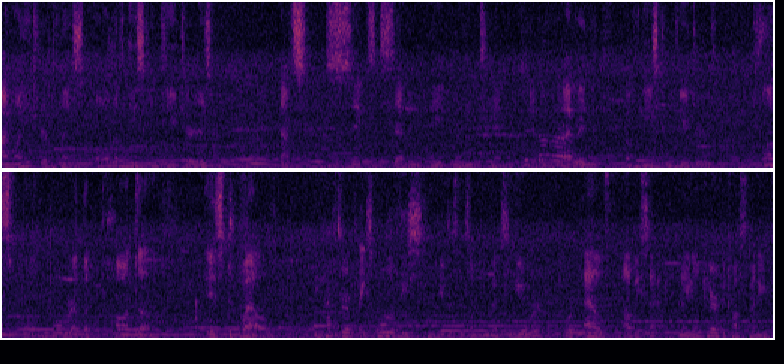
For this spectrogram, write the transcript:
I want you to replace all of these computers, that's 6, 7, 8, 9, 10, 11 of these computers, plus one more at the bottom is 12. You have to replace all of these computers with something that's newer, or else I'll be sad. And I don't care if it costs money,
